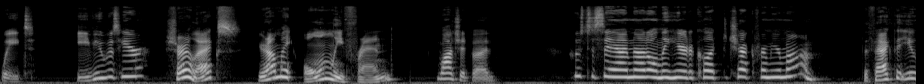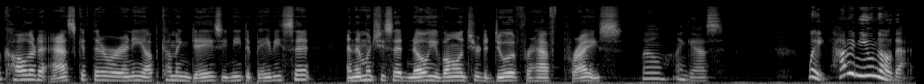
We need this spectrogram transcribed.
Wait, Evie was here? Sure, Lex. You're not my only friend. Watch it, bud. Who's to say I'm not only here to collect a check from your mom? The fact that you called her to ask if there were any upcoming days you need to babysit, and then when she said no, you volunteered to do it for half price. Well, I guess. Wait, how did you know that?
